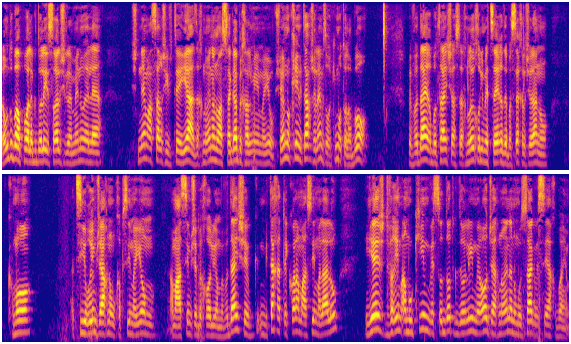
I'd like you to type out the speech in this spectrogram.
לא מדובר פה על גדולי ישראל של ימינו, אלא 12 שבטי יד, אנחנו אין לנו השגה בכלל מי הם היו. שהם לוקחים את האח שלהם וזורקים אותו לבור. בוודאי, רבותיי, שאנחנו לא יכולים לצייר את זה בשכל שלנו, כמו הציורים שאנחנו מחפשים היום, המעשים שבכל יום. בוודאי שמתחת לכל המעשים הללו, יש דברים עמוקים וסודות גדולים מאוד שאנחנו אין לנו מושג ושיח בהם.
